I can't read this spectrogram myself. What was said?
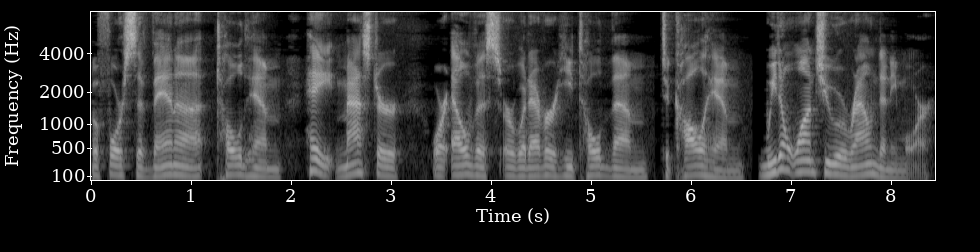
before Savannah told him, hey, Master or Elvis or whatever he told them to call him, we don't want you around anymore.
